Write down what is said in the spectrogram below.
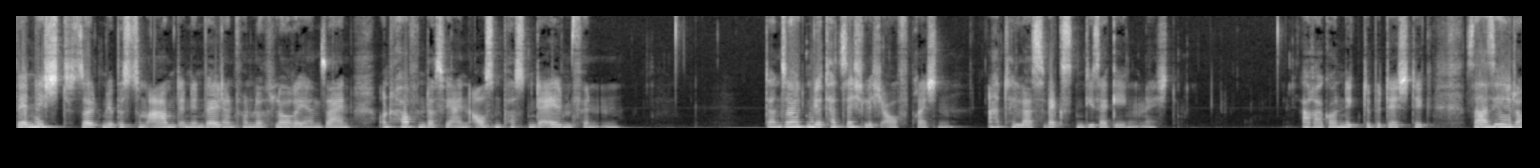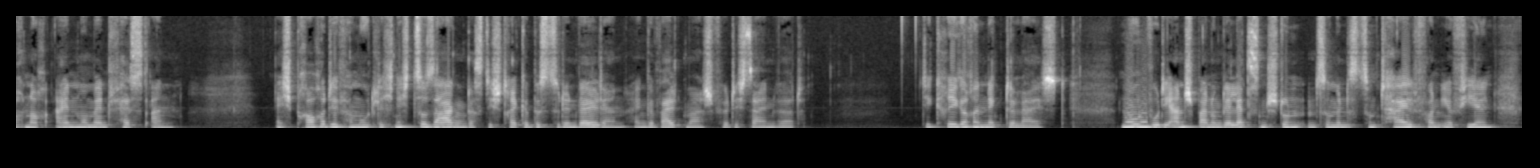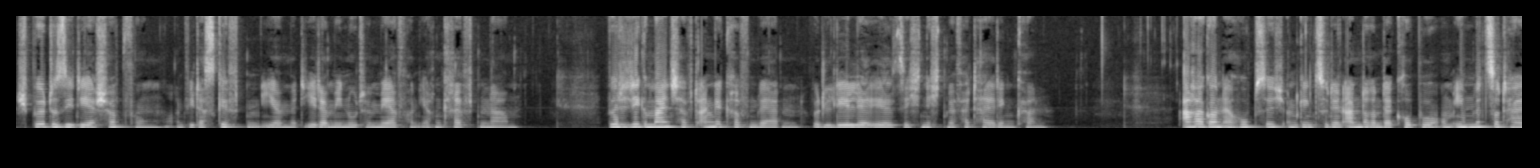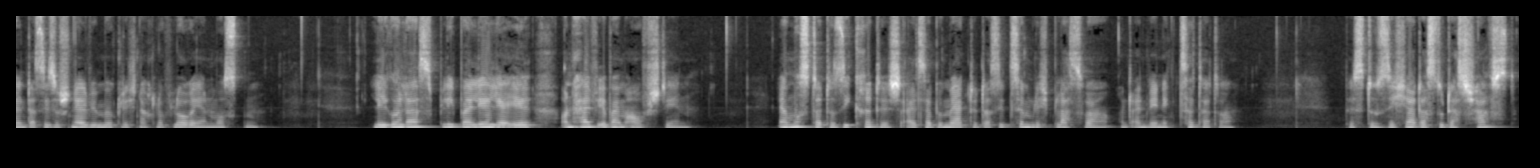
Wenn nicht, sollten wir bis zum Abend in den Wäldern von Lothlorien sein und hoffen, dass wir einen Außenposten der Elben finden. Dann sollten wir tatsächlich aufbrechen. Attilas wächst in dieser Gegend nicht. Aragorn nickte bedächtig, sah sie jedoch noch einen Moment fest an. Ich brauche dir vermutlich nicht zu sagen, dass die Strecke bis zu den Wäldern ein Gewaltmarsch für dich sein wird. Die Kriegerin nickte leicht. Nun, wo die Anspannung der letzten Stunden zumindest zum Teil von ihr fielen, spürte sie die Erschöpfung und wie das Gift in ihr mit jeder Minute mehr von ihren Kräften nahm. Würde die Gemeinschaft angegriffen werden, würde Leliael sich nicht mehr verteidigen können. Aragorn erhob sich und ging zu den anderen der Gruppe, um ihnen mitzuteilen, dass sie so schnell wie möglich nach Lothlorien mussten. Legolas blieb bei Leliael und half ihr beim Aufstehen. Er musterte sie kritisch, als er bemerkte, dass sie ziemlich blass war und ein wenig zitterte. Bist du sicher, dass du das schaffst?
